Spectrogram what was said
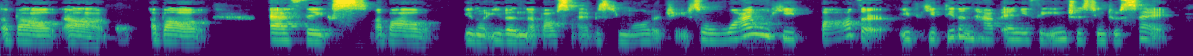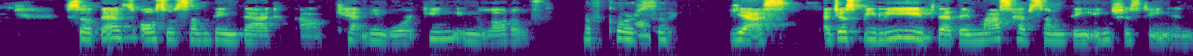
about uh, about ethics, about you know even about some epistemology. So why would he bother if he didn't have anything interesting to say? So that's also something that uh, kept me working in a lot of. Of course. Um, yes, I just believe that they must have something interesting and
